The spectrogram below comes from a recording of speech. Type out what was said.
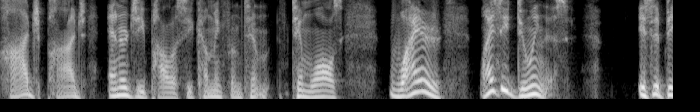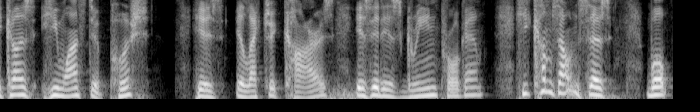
hodgepodge energy policy coming from Tim, Tim Walz? Why, are, why is he doing this? Is it because he wants to push his electric cars? Is it his green program? He comes out and says, Well,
